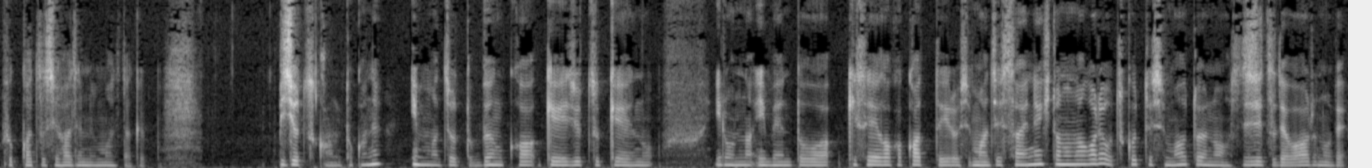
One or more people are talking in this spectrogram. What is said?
復活し始めましたけど美術館とかね今ちょっと文化芸術系のいろんなイベントは規制がかかっているし、まあ、実際ね人の流れを作ってしまうというのは事実ではあるので、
